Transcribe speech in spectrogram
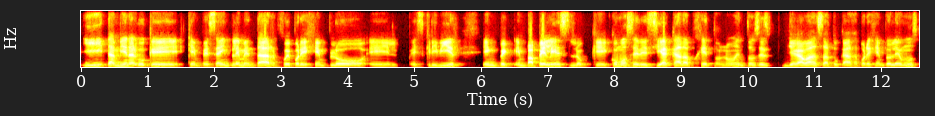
Y también algo que, que empecé a implementar fue, por ejemplo, el escribir en, en, papeles lo que, cómo se decía cada objeto, ¿no? Entonces llegabas a tu casa, por ejemplo, Lemus,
